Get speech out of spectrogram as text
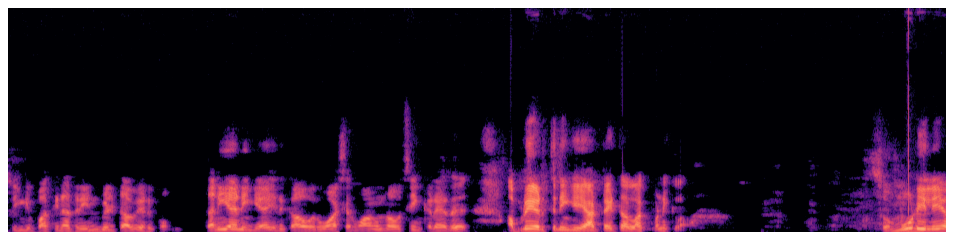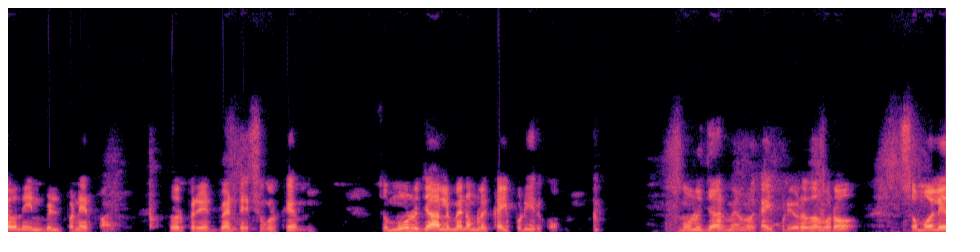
ஸோ இங்கே பார்த்தீங்கன்னா அது இன்பில்ட்டாகவே இருக்கும். தனியாக நீங்கள் இதுக்காக ஒரு வாஷர் வாங்கணும்னு அவசியம் கிடையாது. அப்படியே எடுத்து நீங்கள் ஏர் டைட்டாக லாக் பண்ணிக்கலாம். ஸோ மூடியிலேயே வந்து இன்பில்ட் பண்ணியிருப்பாங்க ஒரு பெரிய அட்வான்டேஜ் உங்களுக்கு. ஸோ மூணு ஜார்லுமே நம்மளுக்கு கைப்பிடி இருக்கும். மூணு ஜாருமே நம்ம கைப்பிடியோட தான் வரும். ஸோ முதலே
